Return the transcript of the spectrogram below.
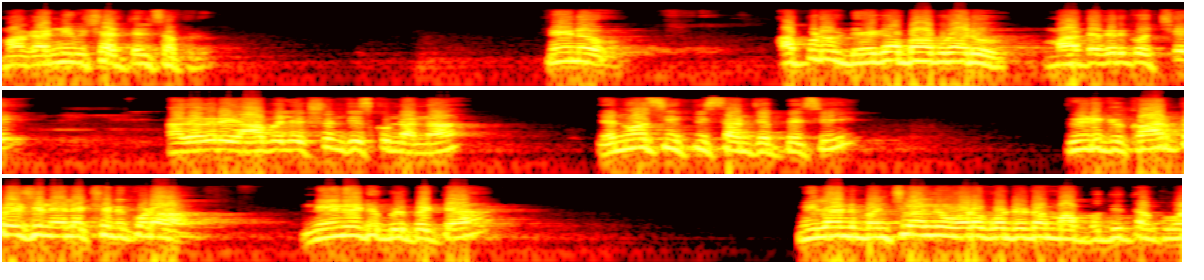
మాకు అన్ని విషయాలు తెలుసు అప్పుడు. నేను అప్పుడు డేగా బాబు గారు మా దగ్గరికి వచ్చి నా దగ్గర యాభై లక్షలు తీసుకున్నా ఎన్ఓసి ఇప్పిస్తా అని చెప్పేసి వీడికి కార్పొరేషన్ ఎలక్షన్ కూడా నేనే డబ్బులు పెట్టా. మీలాంటి మంచి వాళ్ళని ఓడగొట్టడం మా బుద్ధి తక్కువ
